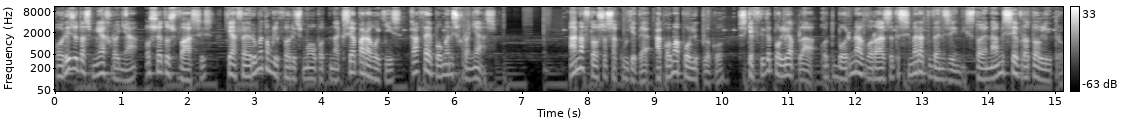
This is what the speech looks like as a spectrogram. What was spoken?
ορίζοντας μία χρονιά ως έτος βάσης και αφαιρούμε τον πληθωρισμό από την αξία παραγωγής κάθε επόμενης χρονιάς. Αν αυτό σας ακούγεται ακόμα πολύπλοκο, σκεφτείτε πολύ απλά ότι μπορεί να αγοράζετε σήμερα τη βενζίνη στο 1,5 ευρώ το λίτρο,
